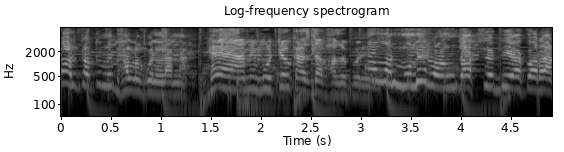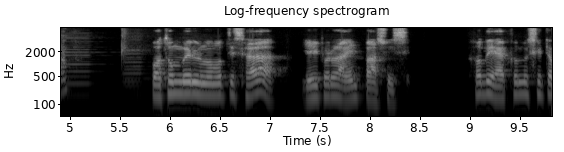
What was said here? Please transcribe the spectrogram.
কাজটা তুমি ভালো করলা না। হ্যাঁ আমি মোটেও কাজটা ভালো করি আমার মনে রং যাচ্ছে বিয়ে করার। প্রথমবার অনুমতি ছাড়া বিয়ে করার আইন পাস হয়েছে। তবে এখনও সেটা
